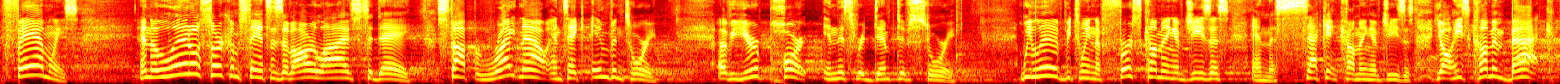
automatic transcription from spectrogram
families, and the little circumstances of our lives today. Stop right now and take inventory of your part in this redemptive story. We live between the first coming of Jesus and the second coming of Jesus. Y'all, he's coming back.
